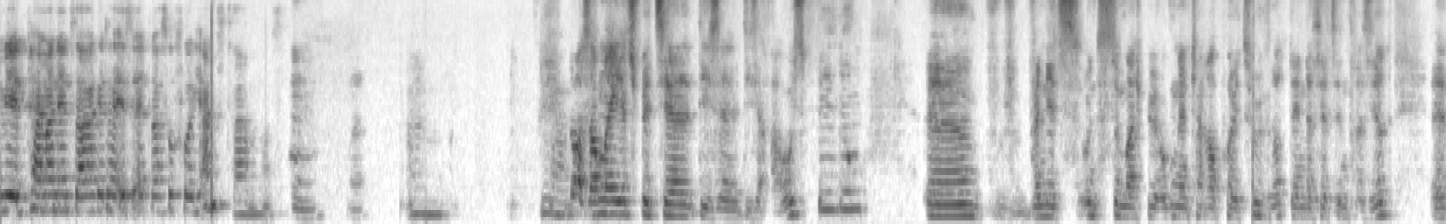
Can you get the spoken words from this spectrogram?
mir permanent sage, da ist etwas, wovor ich Angst haben muss. Mhm. Ja. ja, sagen wir jetzt speziell diese, diese Ausbildung. Äh, wenn jetzt uns zum Beispiel irgendein Therapeut zuhört, den das jetzt interessiert, äh,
